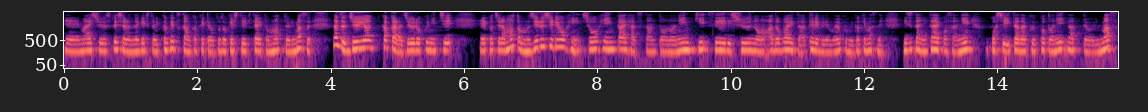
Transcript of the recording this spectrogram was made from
えー、毎週スペシャルなゲスト1ヶ月間かけてお届けしていきたいと思っております。まず14日から16日、えー、こちら元無印良品商品開発担当の人気整理収納アドバイザー、テレビでもよく見かけますね。水谷妙子さんにお越しいただくことになっております。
